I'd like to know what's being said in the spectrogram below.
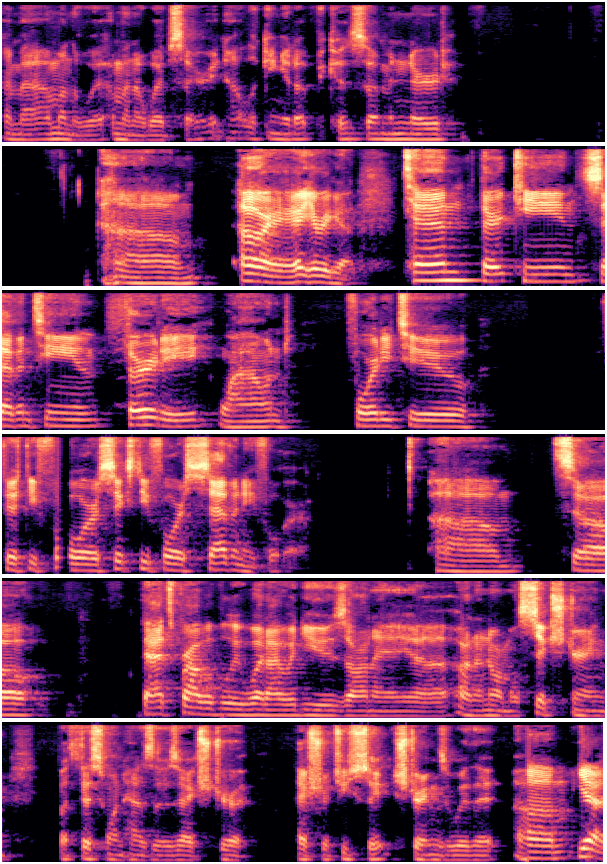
I'm I'm on the I'm on a website right now looking it up because I'm a nerd. Um, all right, here we go. 10, 13, 17, 30 wound, 42, 54, 64, 74. Um, so that's probably what I would use on a uh, on a normal six string, but this one has those extra extra two strings with it. Um, yeah,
